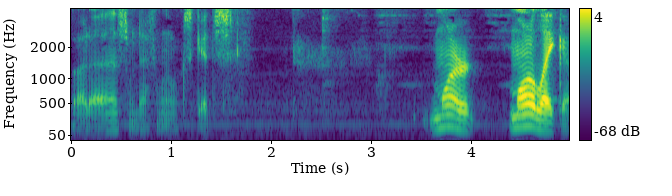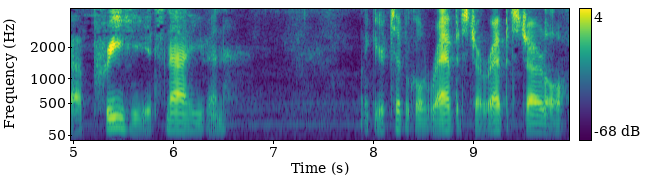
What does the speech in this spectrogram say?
But uh, this one definitely looks good. More more like a preheat. It's not even like your typical rapid start. Rapid start will.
